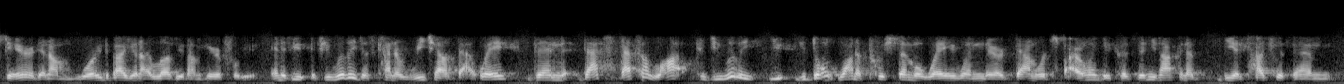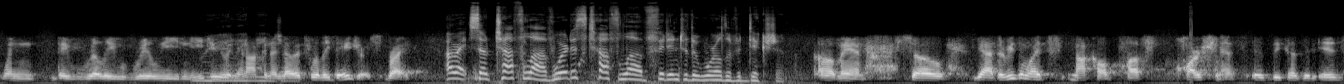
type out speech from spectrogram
scared, and I'm worried about you, and I love you, and I'm here for you. And if you if you really just kind of reach out that way, then that's that's a lot because you really you you don't want to push them away when they're downward spiraling because then you're not going to be in touch with them when they really really need really you, and you're not going to know it's really dangerous, right? All right. So tough love. Where does tough love fit into the world of addiction? Oh man. So yeah, the reason why it's not called tough harshness is because it is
